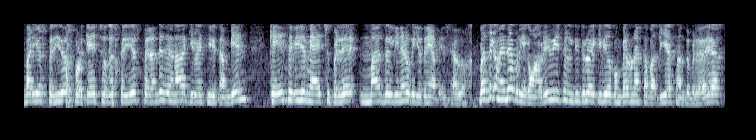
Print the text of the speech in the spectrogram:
varios pedidos porque he hecho dos pedidos, pero antes de nada quiero decir también que este vídeo me ha hecho perder más del dinero que yo tenía pensado. Básicamente porque como habréis visto en el título he querido comprar unas zapatillas tanto verdaderas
